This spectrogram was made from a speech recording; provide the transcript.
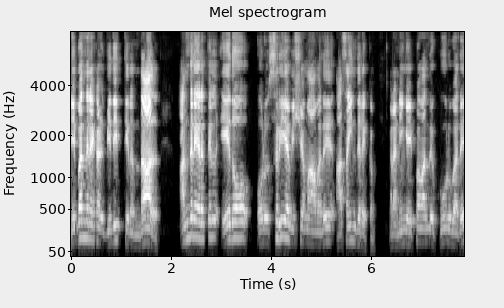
நிபந்தனைகள் விதித்திருந்தால் அந்த நேரத்தில் ஏதோ ஒரு சிறிய விஷயமாவது அசைந்திருக்கும். ஆனா நீங்க இப்ப வந்து கூறுவது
